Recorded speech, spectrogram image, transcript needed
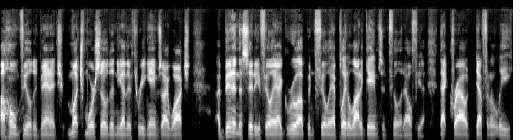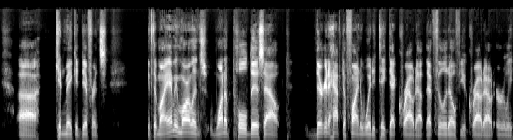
a home field advantage, much more so than the other three games I watched. I've been in the city of Philly. I grew up in Philly. I played a lot of games in Philadelphia. That crowd definitely uh, can make a difference if the Miami Marlins want to pull this out, they're going to have to find a way to take that crowd out, that Philadelphia crowd out early.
